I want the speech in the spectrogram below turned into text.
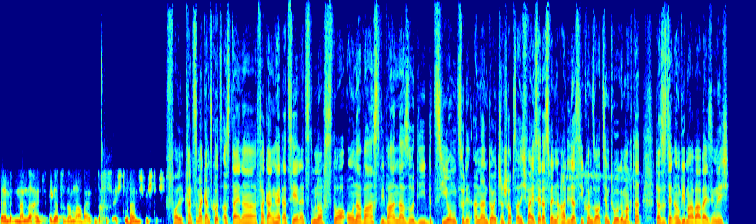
äh, miteinander halt enger zusammenarbeiten. Das ist echt unheimlich wichtig. Voll. Kannst du mal ganz kurz aus deiner Vergangenheit erzählen, als du noch Store-Owner warst? Wie waren da so die Beziehungen zu den anderen deutschen Shops? Also ich weiß ja, dass wenn Adidas die Konsortium-Tour gemacht hat, dass es dann irgendwie mal war, weiß ich nicht,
